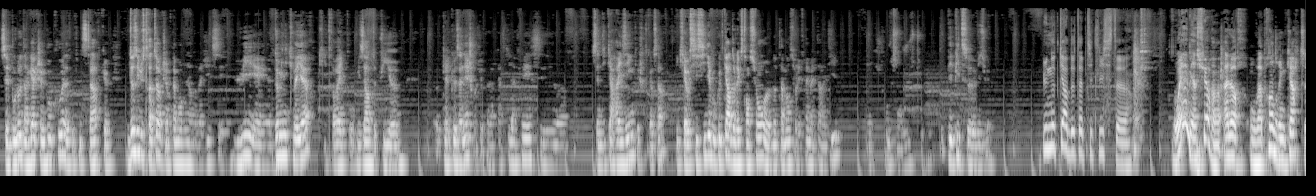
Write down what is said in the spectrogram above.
c'est le boulot d'un gars que j'aime beaucoup, à Stark. Deux illustrateurs que j'aime vraiment bien dans Magic, c'est lui et Dominique Meyer, qui travaille pour Wizard depuis quelques années. Je crois que la première carte qu'il a fait, c'est Zendika Rising, quelque chose comme ça, et qui a aussi signé beaucoup de cartes de l'extension, euh, notamment sur les frames alternatives. Et je trouve sont juste pépites euh, visuelles. Une autre carte de ta petite liste euh. Ouais, bien sûr. Alors, on va prendre une carte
